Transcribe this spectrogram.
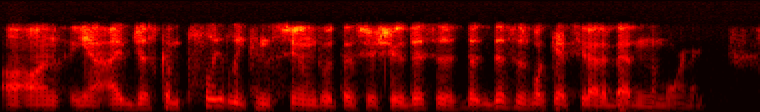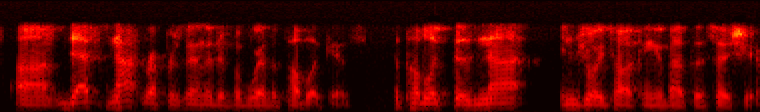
On you know, I'm just completely consumed with this issue. This is the, this is what gets you out of bed in the morning. Um, that's not representative of where the public is. The public does not enjoy talking about this issue.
